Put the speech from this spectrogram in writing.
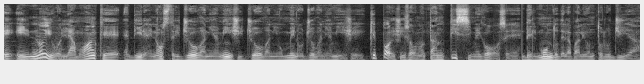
E, e, noi vogliamo anche dire ai nostri giovani amici, giovani o meno giovani amici, che poi ci sono tantissime cose del mondo della paleontologia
